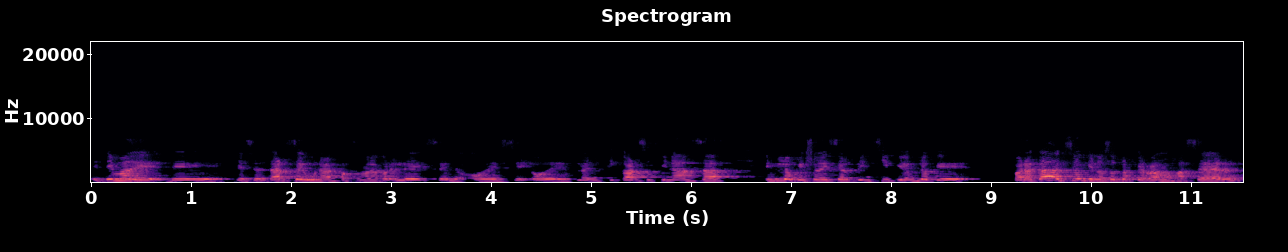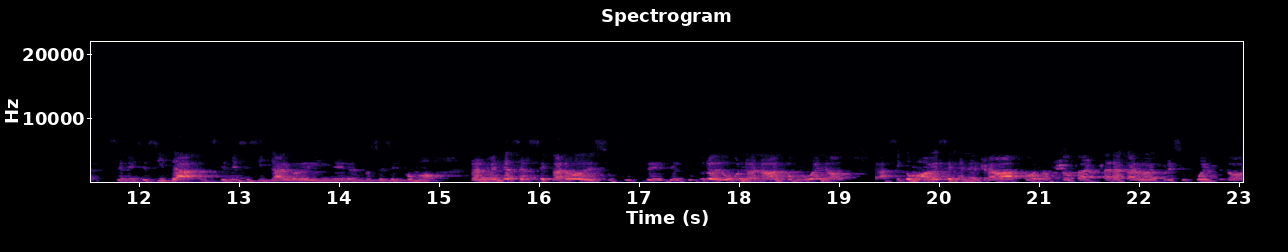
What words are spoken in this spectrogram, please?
el tema de, sentarse una vez por semana con el Excel o de, o de planificar sus finanzas es lo que yo decía al principio, es lo que para cada acción que nosotros querramos hacer, se necesita, se necesita algo de dinero. Entonces es como realmente hacerse cargo de su, del futuro de uno, ¿no? Es como, bueno, así como a veces en el trabajo nos toca estar a cargo de presupuestos,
